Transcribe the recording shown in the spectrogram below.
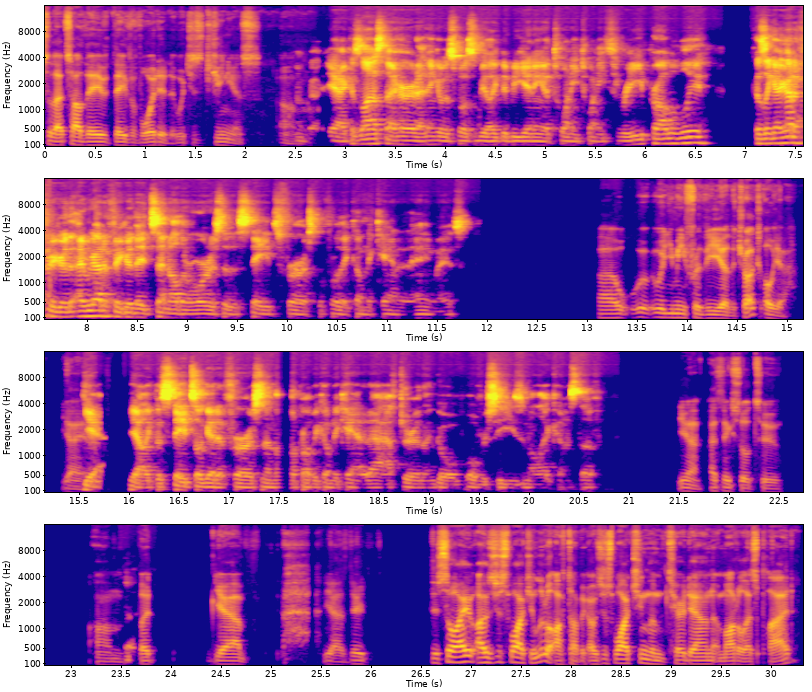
So that's how they've they've avoided it, which is genius. Um, Okay. Yeah, because last I heard, I think it was supposed to be like the beginning of 2023, probably. Because like I gotta figure, I gotta figure they'd send all their orders to the states first before they come to Canada, anyways. Uh, wh- what you mean for the uh, the trucks? Oh yeah, yeah, yeah. Yeah. Yeah, like the states will get it first, and then they'll probably come to Canada after, and then go overseas and all that kind of stuff. Yeah, I think so too. Um, Yeah. but yeah, yeah, they're, they so I, I was just watching a little off topic. I was just watching them tear down a Model S Plaid,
